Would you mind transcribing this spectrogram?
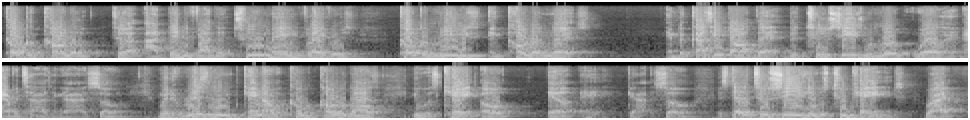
Coca-Cola to identify the two main flavors, coca leaves and cola nuts. And because he thought that the two C's would look well in advertising, guys. So when it originally came out with Coca-Cola, guys, it was K-O-L-A, So instead of two C's, it was two K's, right?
